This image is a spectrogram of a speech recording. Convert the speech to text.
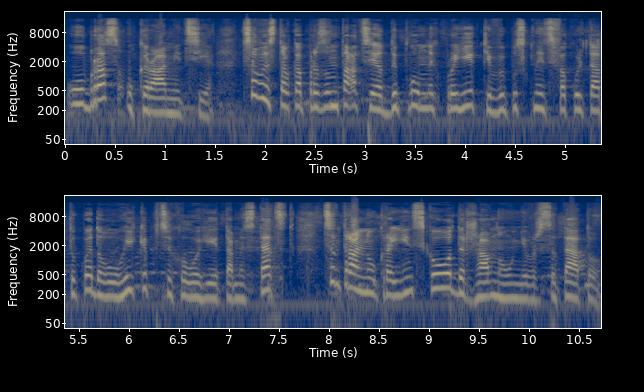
Образ у кераміці. Це виставка презентація дипломних проєктів випускниць факультету педагогіки, психології та мистецтв Центральноукраїнського державного університету.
